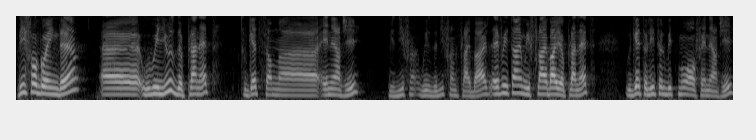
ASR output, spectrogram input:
before going there, uh, we will use the planet to get some uh, energy with different with the different flybys. Every time we fly by a planet, we get a little bit more of energy.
